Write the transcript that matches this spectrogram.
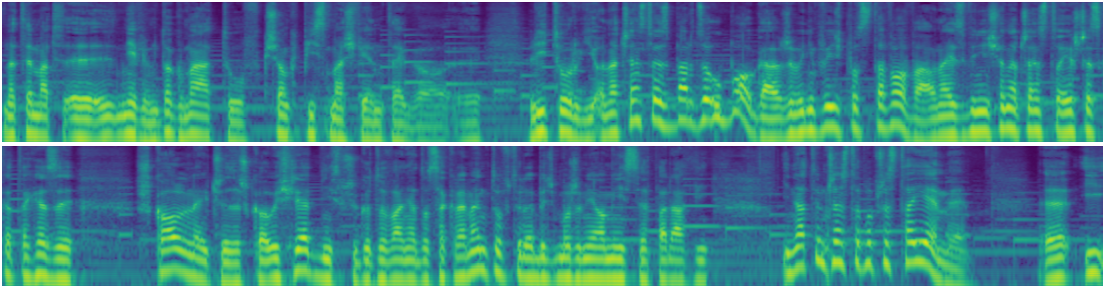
na temat, y, nie wiem, dogmatów, ksiąg Pisma Świętego, y, liturgii. Ona często jest bardzo uboga, żeby nie powiedzieć podstawowa. Ona jest wyniesiona często jeszcze z katechezy szkolnej czy ze szkoły średniej, z przygotowania do sakramentów, które być może miało miejsce w parafii. I na tym często poprzestajemy. Y, I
